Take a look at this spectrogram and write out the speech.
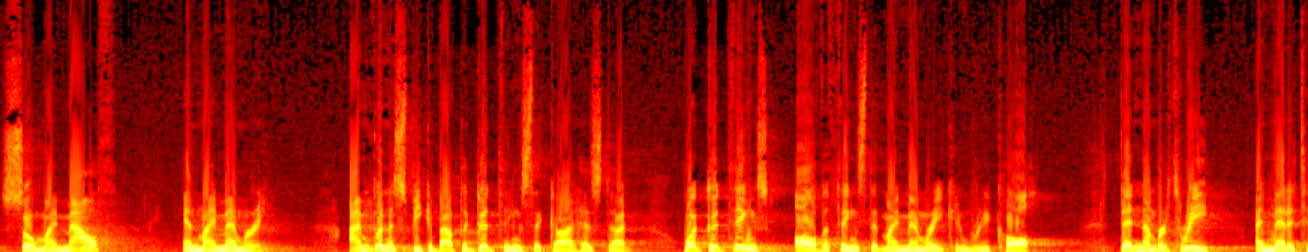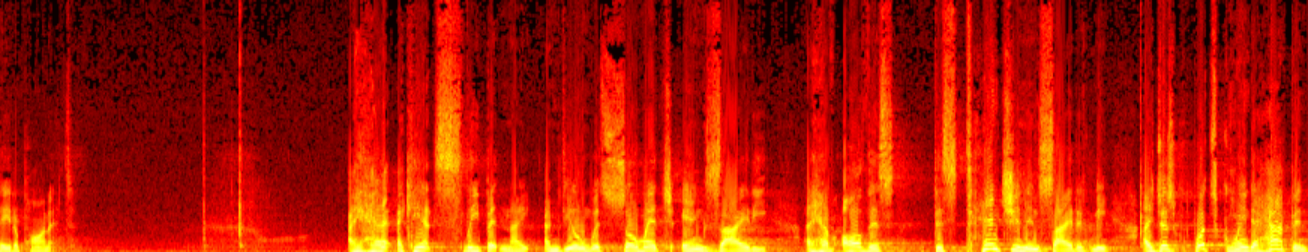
so my mouth and my memory. I'm going to speak about the good things that God has done. What good things? All the things that my memory can recall. Then, number three, I meditate upon it. I, ha- I can't sleep at night. I'm dealing with so much anxiety. I have all this this tension inside of me. I just, what's going to happen?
